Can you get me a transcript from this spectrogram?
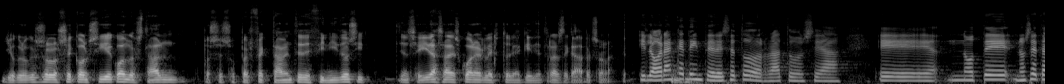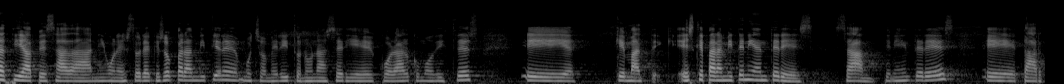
yo creo que eso solo se consigue cuando están, pues eso, perfectamente definidos y enseguida sabes cuál es la historia que hay detrás de cada personaje. Y logran que te interese todo el rato, o sea, eh, no, te, no se te hacía pesada ninguna historia, que eso para mí tiene mucho mérito en una serie coral, como dices. Eh, que es que para mí tenía interés Sam, tenía interés eh, Tart,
